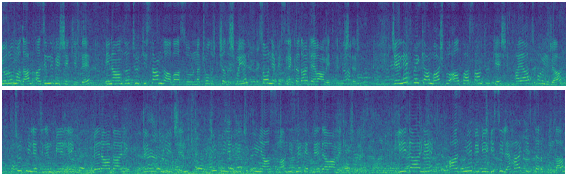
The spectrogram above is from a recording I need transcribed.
yorulmadan azimli bir şekilde inandığı Türk İslam davası uğruna çalış- çalışmayı son nefesine kadar devam ettirmiştir. Cennet Mekan Başbuğ Alparslan Türkeş hayatı boyunca Türk milletinin birlik, beraberlik ve huzuru için Türk milleti ve Türk dünyasına hizmet etmeye devam etmiştir. Liderliği, azmi ve bilgisiyle herkes tarafından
